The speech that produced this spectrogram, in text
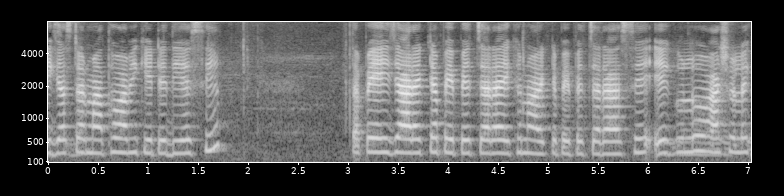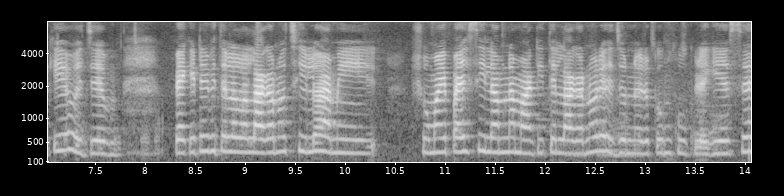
এই গাছটার মাথাও আমি কেটে দিয়েছি। তারপরে এই যে আরেকটা পেঁপের চারা, এখানেও আরেকটা পেঁপের চারা আছে। এগুলো আসলে কি ওই যে প্যাকেটের ভিতরে লাগানো ছিল, আমি সময় পাইছিলাম না মাটিতে লাগানোর, এই জন্য এরকম কুকড়ে গিয়েছে।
